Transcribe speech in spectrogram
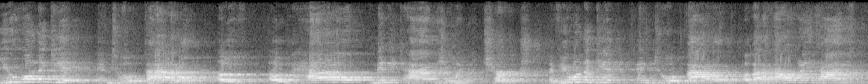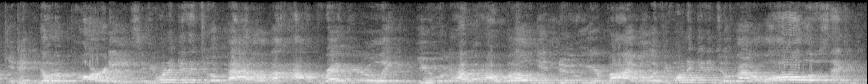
You want to get into a battle of, of how many times you went to church. If you want to get into a battle about how many times you didn't go to parties. If you want to get into a battle about how regularly you, how, how well you knew your Bible. If you want to get into a battle of all those things,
